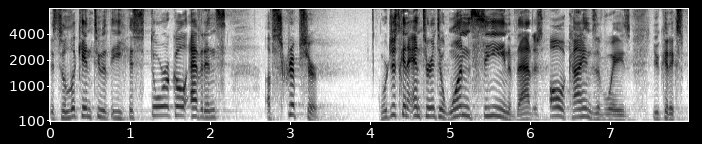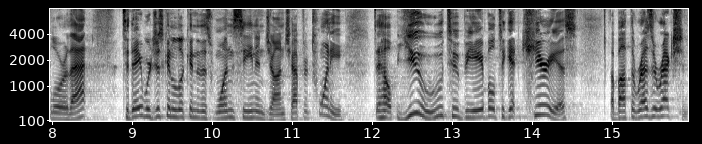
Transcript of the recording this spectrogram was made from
is to look into the historical evidence of Scripture. We're just going to enter into one scene of that. There's all kinds of ways you could explore that. Today, we're just going to look into this one scene in John chapter 20 to help you to be able to get curious about the resurrection.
